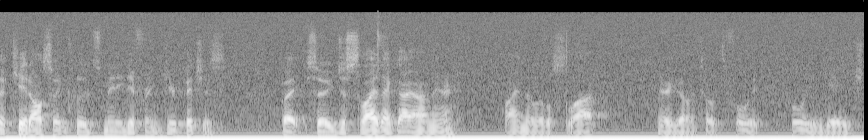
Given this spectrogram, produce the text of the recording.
the kit also includes many different gear pitches. But so you just slide that guy on there, find the little slot. There you go until it's fully fully engaged.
